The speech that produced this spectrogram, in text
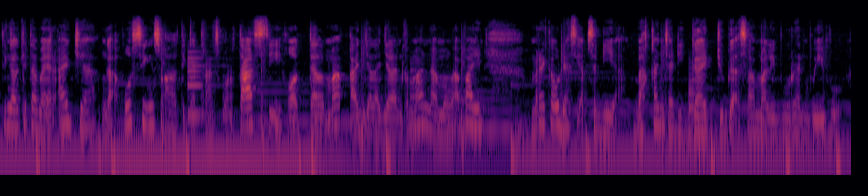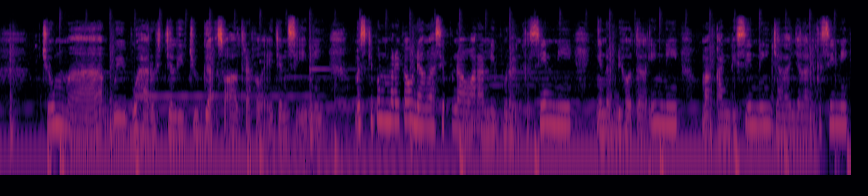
Tinggal kita bayar aja nggak pusing soal tiket transportasi hotel makan jalan-jalan ke mana mau ngapain. Mereka udah siap sedia bahkan jadi guide juga selama liburan bu ibu Cuma Bu Ibu harus jeli juga soal travel agency ini. Meskipun mereka udah ngasih penawaran liburan ke sini, nginep di hotel ini, makan di sini, jalan-jalan ke sini,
